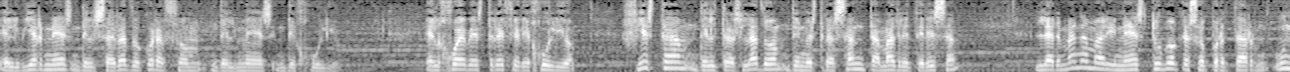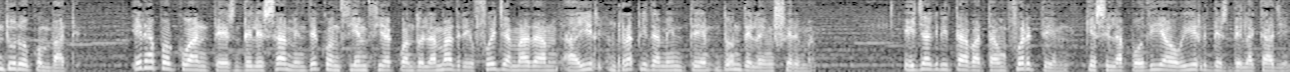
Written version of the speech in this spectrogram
el viernes del Sagrado Corazón del mes de julio el jueves 13 de julio, fiesta del traslado de nuestra Santa Madre Teresa, La hermana Marinés tuvo que soportar un duro combate. Era poco antes del examen de conciencia cuando la madre fue llamada a ir rápidamente donde la enferma. Ella gritaba tan fuerte que se la podía oír desde la calle.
